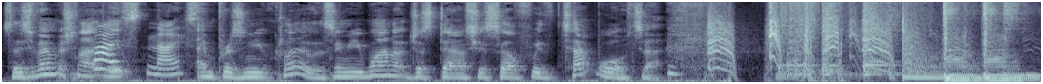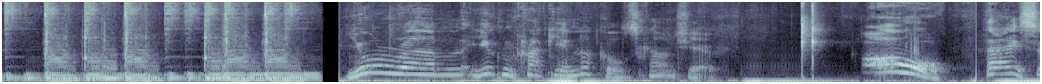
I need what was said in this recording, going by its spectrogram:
So it's very much like That's the nice. Emperor's New Clothes. I mean, why not just douse yourself with tap water? You're um, you can crack your knuckles, can't you? Oh, that is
